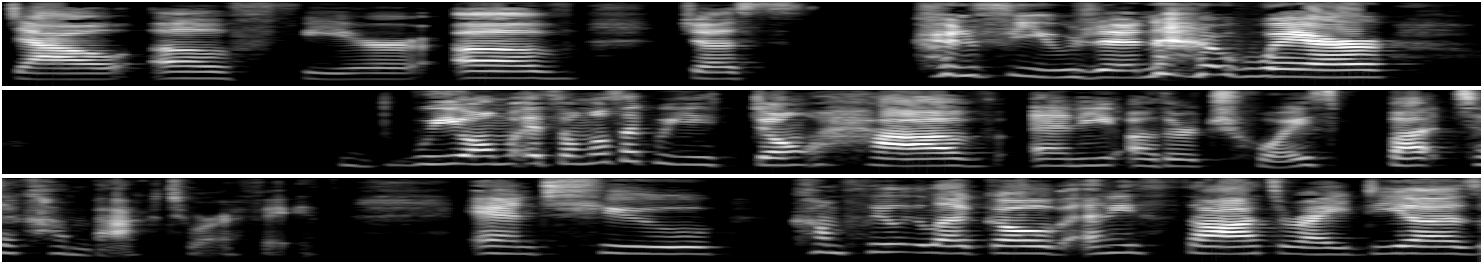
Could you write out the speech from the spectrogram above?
doubt, of fear, of just confusion where we almost it's almost like we don't have any other choice but to come back to our faith and to completely let go of any thoughts or ideas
